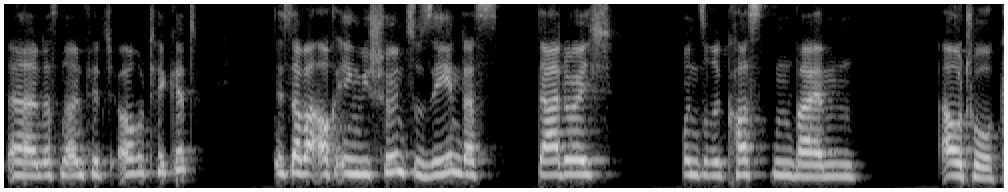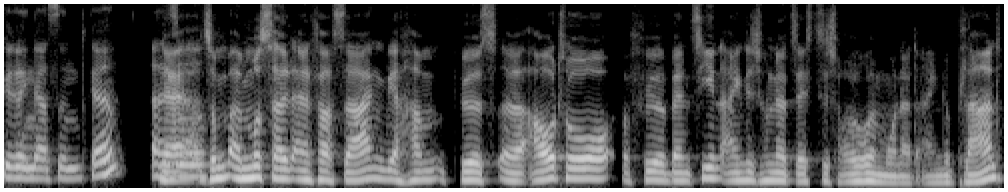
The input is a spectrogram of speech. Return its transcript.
äh, das 49-Euro-Ticket. Ist aber auch irgendwie schön zu sehen, dass dadurch unsere Kosten beim Auto geringer sind, gell? Also, ja, also man muss halt einfach sagen, wir haben fürs äh, Auto, für Benzin eigentlich 160 Euro im Monat eingeplant.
